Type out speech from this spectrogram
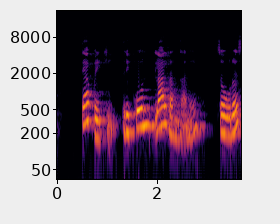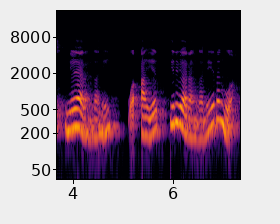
त्यापैकी त्रिकोण लाल रंगाने चौरस निळ्या रंगाने व आयत हिरव्या रंगाने रंगवा.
